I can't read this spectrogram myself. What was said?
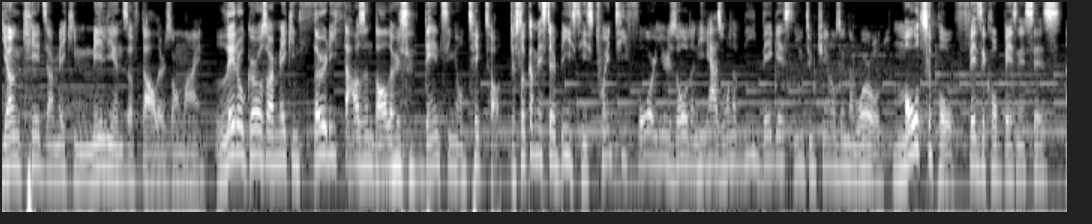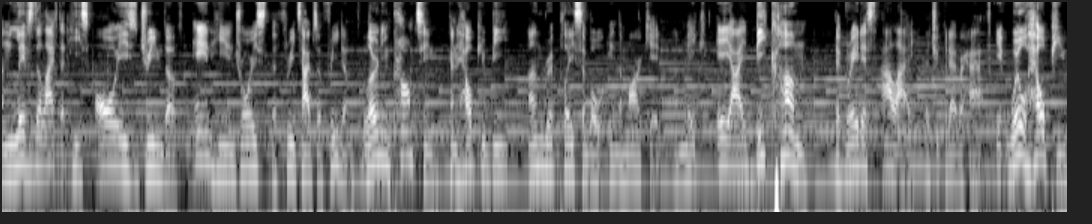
Young kids are making millions of dollars online. Little girls are making $30,000 dancing on TikTok. Just look at Mr. Beast. He's 24 years old and he has one of the biggest YouTube channels in the world. Multiple physical businesses and lives the life that he's always dreamed of. And he enjoys the three types of freedom. Learning prompting can help you be unreplaceable in the market and make AI become the greatest ally that you could ever have. It will help you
